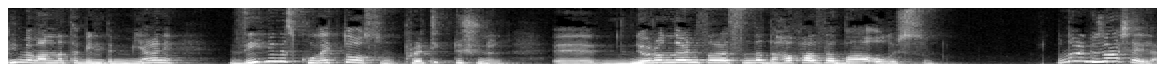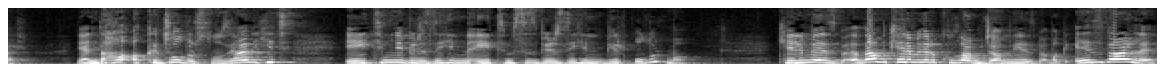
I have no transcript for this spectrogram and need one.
bilmem anlatabildim mi? Yani zihniniz kuvvetli olsun, pratik düşünün. E, nöronlarınız arasında daha fazla bağ oluşsun. Bunlar güzel şeyler. Yani daha akıcı olursunuz. Yani hiç eğitimli bir zihinle eğitimsiz bir zihin bir olur mu? Kelime ezber. Ben bu kelimeleri kullanmayacağım. Niye ezber? Bak ezberle.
